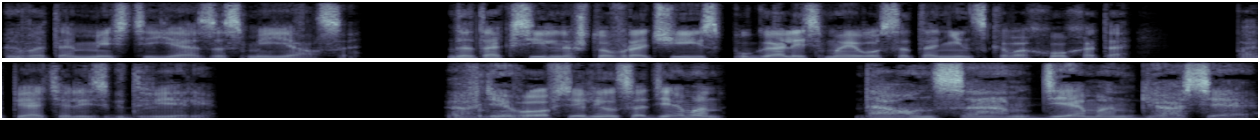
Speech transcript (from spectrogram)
В этом месте я засмеялся. Да так сильно, что врачи испугались моего сатанинского хохота, попятились к двери. «В него вселился демон?» «Да он сам демон Гёсе!»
